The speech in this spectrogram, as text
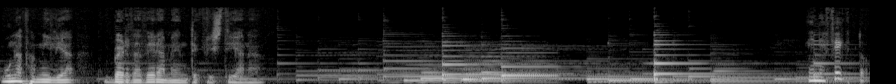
una familia verdaderamente cristiana. En efecto,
